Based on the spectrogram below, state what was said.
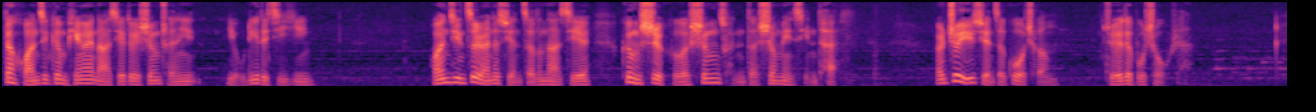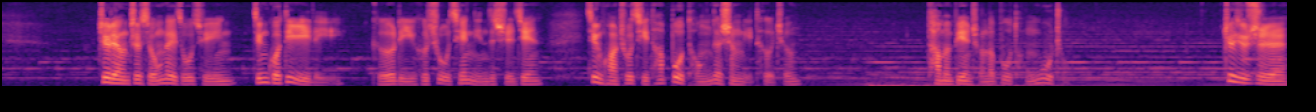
但环境更偏爱那些对生存有利的基因。环境自然的选择了那些更适合生存的生命形态，而这一选择过程绝对不是偶然。这两只熊类族群经过地理隔离和数千年的时间，进化出其他不同的生理特征，它们变成了不同物种。这就是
